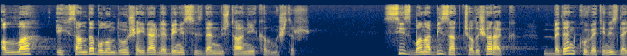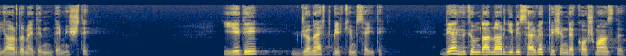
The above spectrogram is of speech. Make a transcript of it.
Allah ihsanda bulunduğu şeylerle beni sizden müstani kılmıştır. Siz bana bizzat çalışarak beden kuvvetinizle yardım edin demişti. 7. Cömert bir kimseydi. Diğer hükümdarlar gibi servet peşinde koşmazdı.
